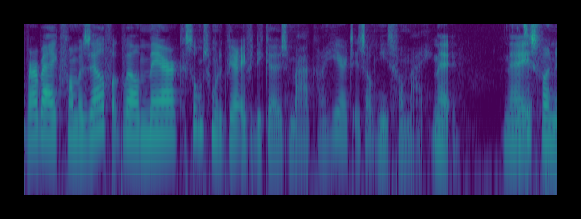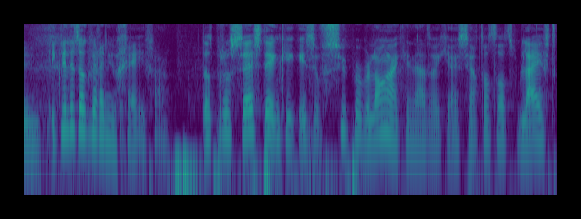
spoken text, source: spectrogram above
waarbij ik van mezelf ook wel merk, soms moet ik weer even die keuze maken. Heer, het is ook niet van mij. Nee. Nee, Het is van u. Ik wil het ook weer aan u geven. dat proces denk ik is super belangrijk inderdaad wat jij zegt. Dat dat blijft,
